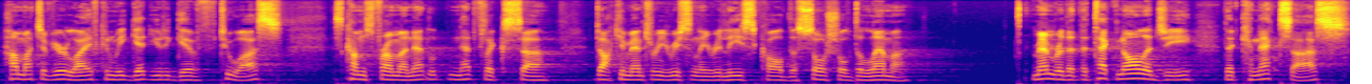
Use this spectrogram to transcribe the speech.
How much of your life can we get you to give to us? This comes from a Netflix uh, documentary recently released called The Social Dilemma. Remember that the technology that connects us,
